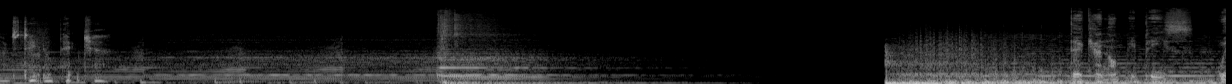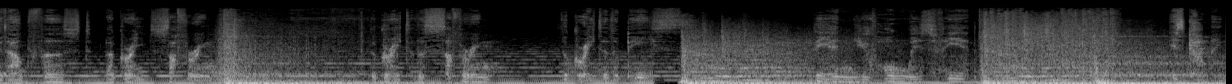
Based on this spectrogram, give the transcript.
want to take your picture. there cannot be peace without first a great suffering. The greater the suffering, the greater the peace. The end you've always feared is coming.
